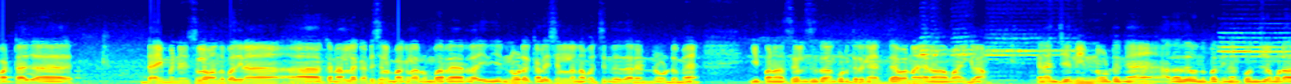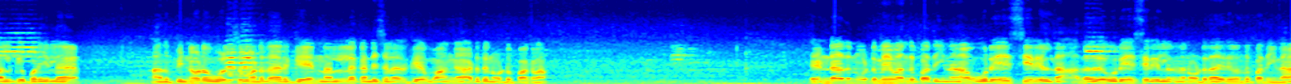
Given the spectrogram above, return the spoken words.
பட்டா டைமண்ட் நியூஸில் வந்து பார்த்திங்கன்னா நல்ல கண்டிஷனில் பார்க்கலாம். ரொம்ப ரேர் தான். இது என்னோடய கலெக்ஷனில் நான் வச்சுருந்தது தான் ரெண்டு நோட்டுமே இப்போ நான் சேல்ஸுக்கு தான் கொடுத்துருக்கேன். தேவைன்னா என்ன வாங்கிக்கலாம். ஏன்னா ஜெனின் நோட்டுங்க அதாவது வந்து பார்த்திங்கன்னா கொஞ்சம் கூட அழுக்கு படையில் அந்த பின்னோட ஹோல்ஸ் மட்டும் தான் இருக்குது நல்ல கண்டிஷனில் இருக்குது வாங்க அடுத்த நோட்டு பார்க்கலாம். ரெண்டாவது நோட்டுமே வந்து பார்த்திங்கன்னா ஒரே சீரியல் தான். அதாவது ஒரே சீரியல் இருந்த நோட்டு தான் இது வந்து பார்த்திங்கன்னா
